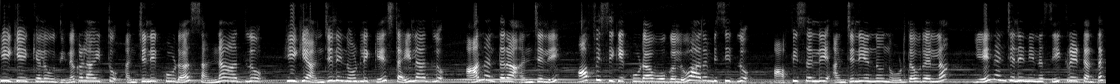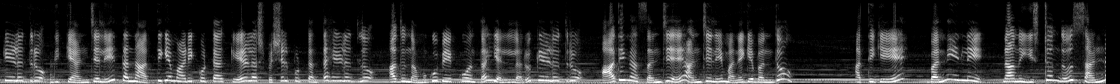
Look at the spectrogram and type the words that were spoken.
ಹೀಗೆ ಕೆಲವು ದಿನಗಳಾಯ್ತು, ಅಂಜಲಿ ಕೂಡ ಸಣ್ಣ ಆದ್ಲು. ಹೀಗೆ ಅಂಜಲಿ ನೋಡ್ಲಿಕ್ಕೆ ಸ್ಟೈಲ್ ಆದ್ಲು. ಆ ನಂತರ ಅಂಜಲಿ ಆಫೀಸಿಗೆ ಕೂಡ ಹೋಗಲು ಆರಂಭಿಸಿದ್ಲು. ಆಫೀಸಲ್ಲಿ ಅಂಜಲಿಯನ್ನು ನೋಡಿದವರೆಲ್ಲ, ಏನ್ ಅಂಜಲಿ ನಿನ್ನ ಸೀಕ್ರೆಟ್ ಅಂತ ಕೇಳಿದ್ರು? ಅದಕ್ಕೆ ಅಂಜಲಿ ತನ್ನ ಅತ್ತಿಗೆ ಮಾಡಿಕೊಟ್ಟ ಕೇರಳ ಸ್ಪೆಷಲ್ ಪುಟ್ ಅಂತ ಹೇಳಿದ್ಲು. ಅದು ನಮಗೂ ಬೇಕು ಅಂತ ಎಲ್ಲರೂ ಕೇಳಿದ್ರು. ಆ ದಿನ ಸಂಜೆ ಅಂಜಲಿ ಮನೆಗೆ ಬಂದು, ಅತ್ತಿಗೆ, ಬನ್ನಿ ಇಲ್ಲಿ. ನಾನು ಇಷ್ಟೊಂದು ಸಣ್ಣ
